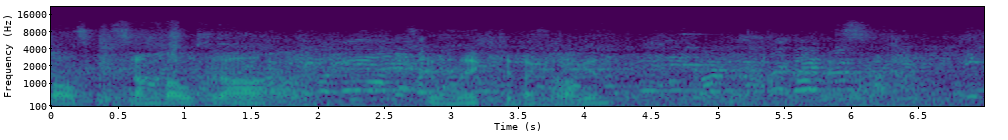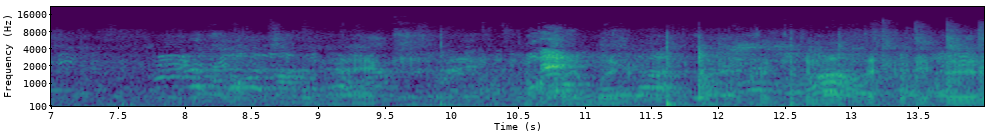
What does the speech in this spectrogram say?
Ball, lang ball fra Jonvik til Benke Hagen. Ek. Klikke til der. Rett på piper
